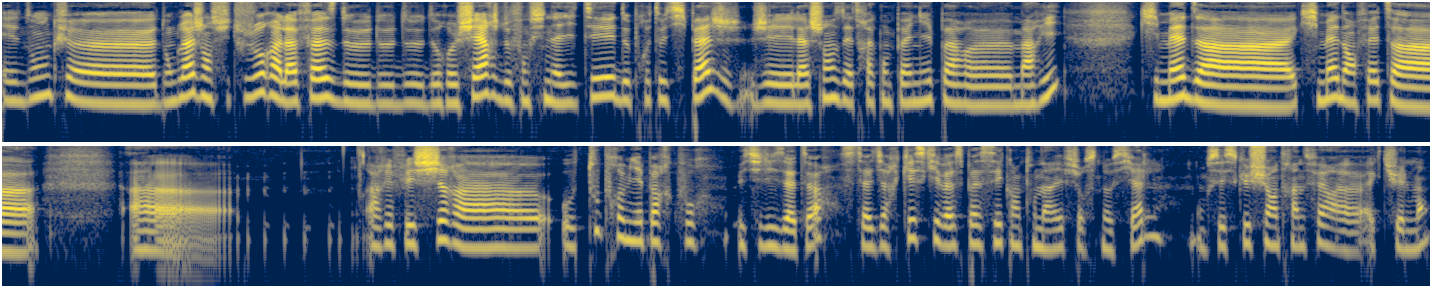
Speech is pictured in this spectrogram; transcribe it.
Et donc, euh, donc là, j'en suis toujours à la phase de, recherche, de fonctionnalité, de prototypage. J'ai la chance d'être accompagnée par euh, Marie, qui m'aide à, en fait à, à, réfléchir au tout premier parcours utilisateur, c'est-à-dire qu'est-ce qui va se passer quand on arrive sur Snowcial. Donc c'est ce que je suis en train de faire euh, actuellement.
